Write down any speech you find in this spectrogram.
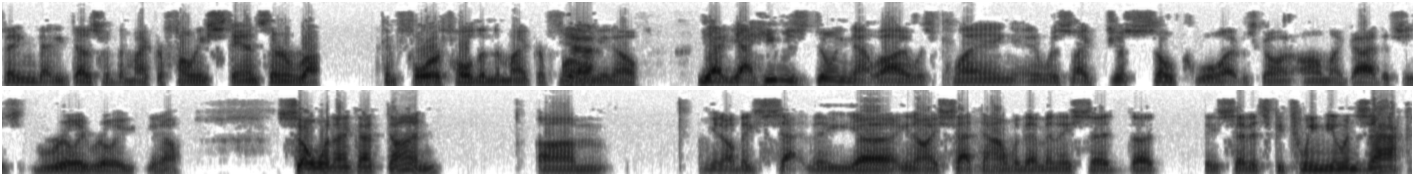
thing that he does with the microphone? He stands there and rock back and forth holding the microphone, Yeah. you know? Yeah, yeah, he was doing that while I was playing and it was like just so cool. I was going, oh my God, this is really, really, you know. So when I got done, um, you know, they sat, they, uh, you know, I sat down with them and they said, uh, they said it's between you and Zakk.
